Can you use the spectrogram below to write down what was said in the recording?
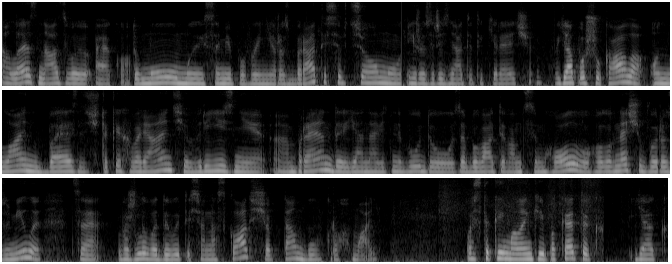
Але з назвою еко. Тому ми самі повинні розбиратися в цьому і розрізняти такі речі. Я пошукала онлайн безліч таких варіантів, різні е, бренди. Я навіть не буду забивати вам цим голову. Головне, щоб ви розуміли, це важливо дивитися на склад, щоб там був крохмаль. Ось такий маленький пакетик, як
